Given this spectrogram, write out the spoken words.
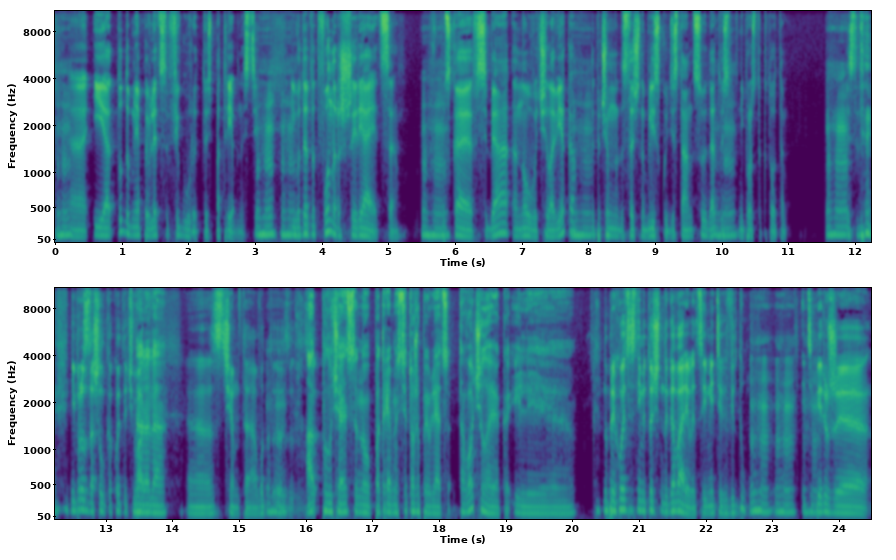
Э, И оттуда у меня появляются фигуры, то есть потребности. Мгм, мгм, И вот этот фон расширяется. мгм. впуская в себя нового человека, и причем на достаточно близкую дистанцию, да, то есть это не просто кто-то. Мгм. То есть это не просто зашел какой-то чувак Да-да-да. э, с чем-то, а вот... Мгм. э, А получается, ну, потребности тоже появляются того человека или... Ну, приходится с ними точно договариваться, иметь их в виду. Мгм, мгм, И мгм, теперь уже,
